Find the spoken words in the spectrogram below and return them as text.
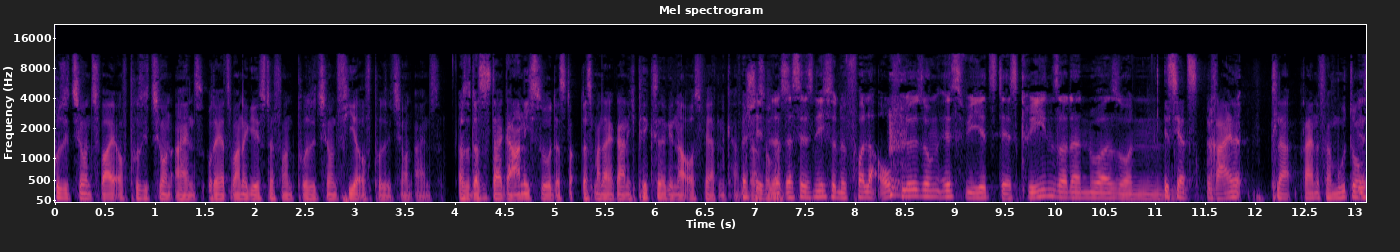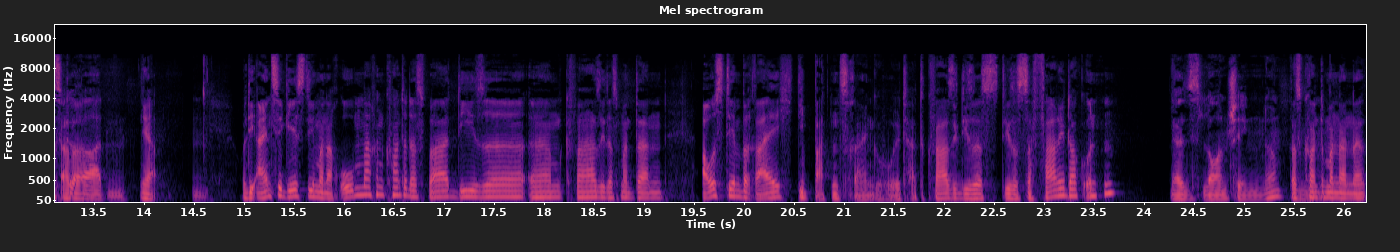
Position 2 auf Position 1 oder jetzt war eine Geste von Position 4 auf Position 1. Also das ist da gar nicht so, dass, dass man da gar nicht Pixel genau auswerten kann. sowas. dass das jetzt nicht so eine volle Auflösung ist, wie jetzt der Screen, sondern nur so ein ist jetzt reine, klar, reine Vermutung, ist aber geraten. Ja. Und die einzige Geste, die man nach oben machen konnte, das war diese ähm, quasi, dass man dann aus dem Bereich die Buttons reingeholt hat. Quasi dieses, dieses Safari-Dock unten, Ja, das Launching, ne? das konnte man dann äh,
